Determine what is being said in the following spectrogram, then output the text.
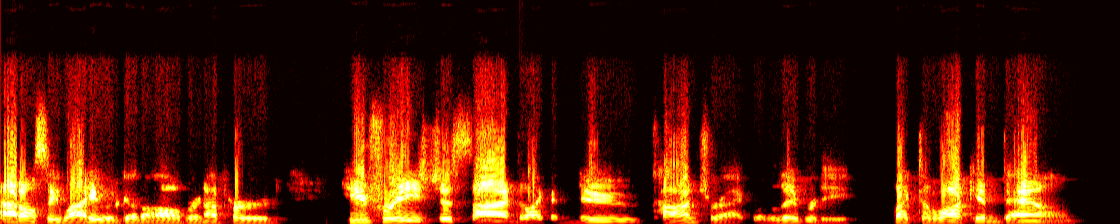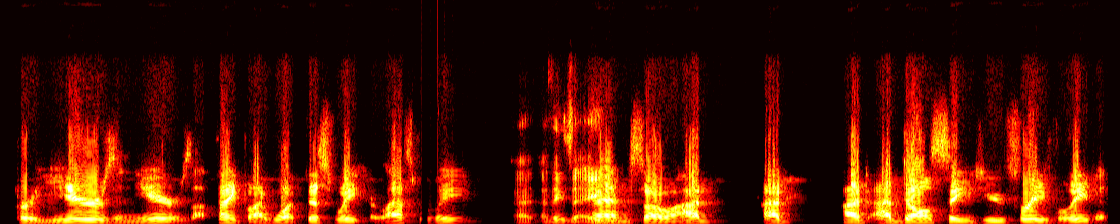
I don't see why he would go to Auburn. I've heard Hugh Freeze just signed like a new contract with Liberty, like to lock him down for years and years. I think like what this week or last week. I think it's eight. And so I, I, I, I don't see Hugh Freeze leaving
